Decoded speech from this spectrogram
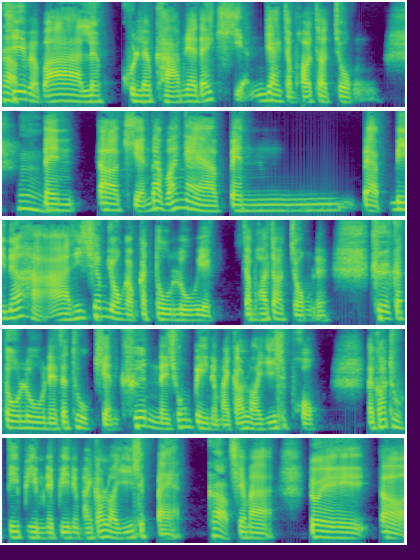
ครับที่แบบว่าเลิฟคุณเลิฟคาร์มเนี่ยได้เขียนอย่างเฉพาะเจาะจงอืมในเอ่อเขียนแบบว่าไงอะเป็นแบบมีเนื้อหาที่เชื่อมโยงกับ Call of Cthulhu อย่างเฉพาะเจาะจงเลย คือ Call of Cthulhu เนี่ยจะถูกเขียนขึ้นในช่วงปี 1926 แล้วก็ถูกตีพิมพ์ในปี 1928ครับ ใช่ไหมโดยเอ่อ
